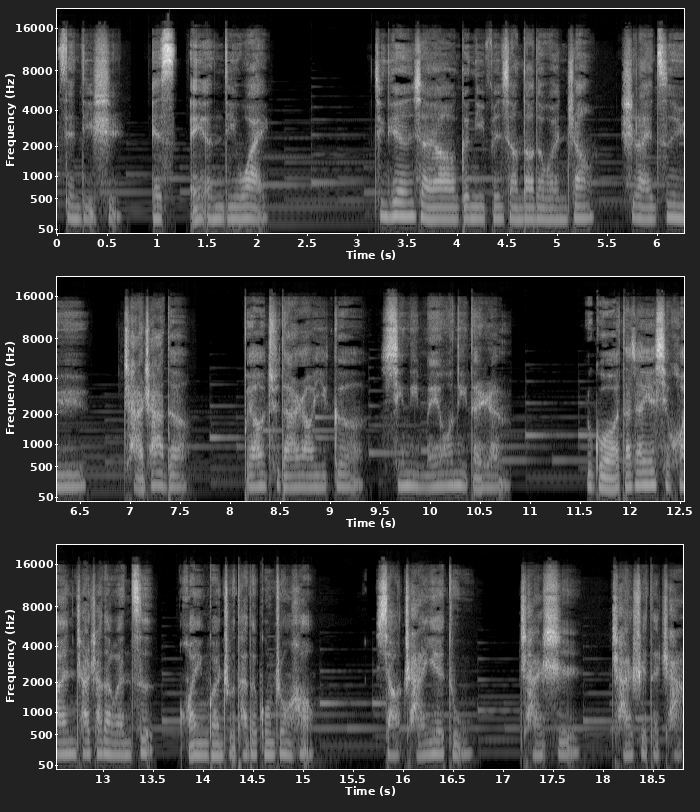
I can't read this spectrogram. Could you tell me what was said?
三 D 是 S A N D Y。今天想要跟你分享到的文章是来自于查查的。不要去打扰一个心里没有你的人。如果大家也喜欢茶茶的文字，欢迎关注他的公众号“小茶夜读”，茶是茶水的茶。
